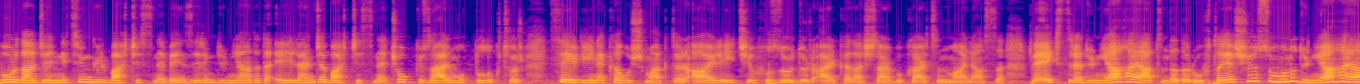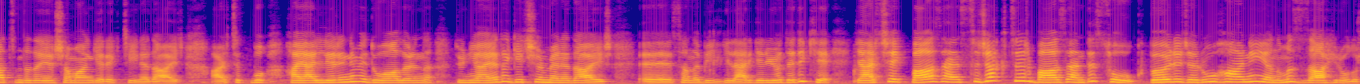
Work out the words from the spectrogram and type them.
burada cennetin gül bahçesine benzerim. Dünyada da eğlence bahçesine çok güzel mutluluktur. Sevdiğine kavuşmaktır. Aile içi huzurdur arkadaşlar bu kartın manası. Ve ekstra dünya hayatında da ruhta yaşıyorsun bunu. Dünya hayatında da yaşaman gerektiğine dair. Artık bu hayallerini ve dualarını dünyaya da geçirmene dair e, sana bilgiler geliyor. Dedi ki gerçek bazen sıcaktır bazen de soğuk. Böylece ruhani yanımız zahir olur.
